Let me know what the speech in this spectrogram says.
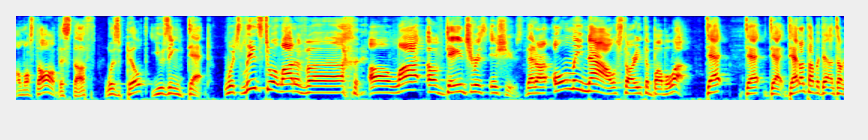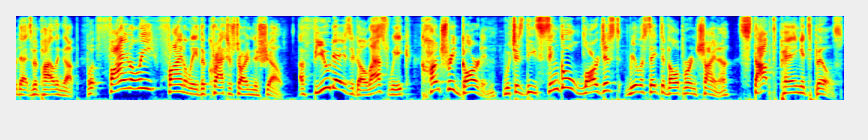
almost all of this stuff, was built using debt which leads to a lot of uh, a lot of dangerous issues that are only now starting to bubble up. Debt, debt, debt, debt on top of debt on top of debt It's been piling up. But finally, finally, the cracks are starting to show. A few days ago, last week, Country Garden, which is the single largest real estate developer in China, stopped paying its bills,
